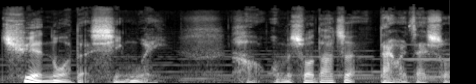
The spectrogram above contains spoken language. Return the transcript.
怯懦的行为。好，我们说到这，待会儿再说。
